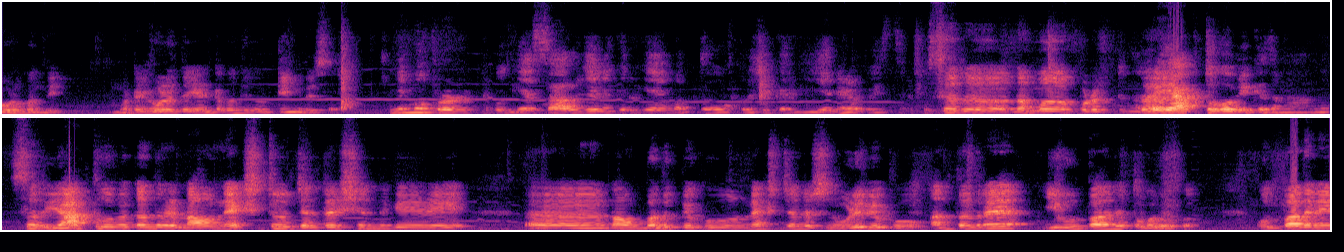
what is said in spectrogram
ಏಳು ಮಂದಿ ಒಟ್ಟ ಏಳರಿಂದ ಎಂಟು ಮಂದಿ ಟೀಮ್ ಇದೆ ಸರ್ ನಿಮ್ಮ ಪ್ರಾಡಕ್ಟ್ ಬಗ್ಗೆ ಸಾರ್ವಜನಿಕರಿಗೆ ಮತ್ತು ಕೃಷಿಕರಿಗೆ ಏನ್ ಹೇಳಬಯಸ್ತೀರಿ ಸರ್? ನಮ್ಮ ಪ್ರಾಡಕ್ಟ್ ಇಂದ ಯಾಕೆ ತಗೋಬೇಕು ಇದನ್ನ? ಸರ್ ಯಾಕೆ ತಗೋಬೇಕಂದ್ರೆ ನಾವು ನೆಕ್ಸ್ಟ್ ಜನ್ರೇಷನ್ಗೆ ನಾವು ಬದುಕಬೇಕು ನೆಕ್ಸ್ಟ್ ಜನರೇಷನ್ ಉಳಿಬೇಕು ಅಂತಂದ್ರೆ ಈ ಉತ್ಪಾದನೆ ತಗೋಬೇಕು. ಉತ್ಪಾದನೆ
